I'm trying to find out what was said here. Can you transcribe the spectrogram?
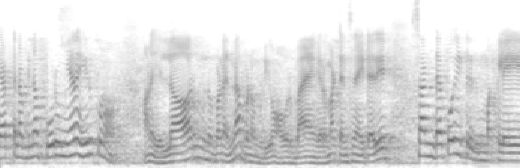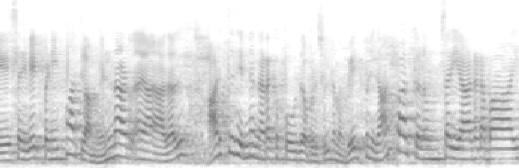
கேப்டன் அப்படின்னா பொறுமையாக தான் இருக்கணும். ஆனால் எல்லாரும் என்ன பண்ண என்ன பண்ண முடியும்? அவர் பயங்கரமாக டென்ஷன் ஆகிட்டார் சண்டை போயிட்டுருக்கு மக்களே. சரி வெயிட் பண்ணி பார்க்கலாம். என்ன அதாவது அடுத்தது என்ன நடக்க போகுது அப்படின்னு சொல்லி நம்ம வெயிட் பண்ணி தான் பார்க்கணும். சரியா? டடா பாய்.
